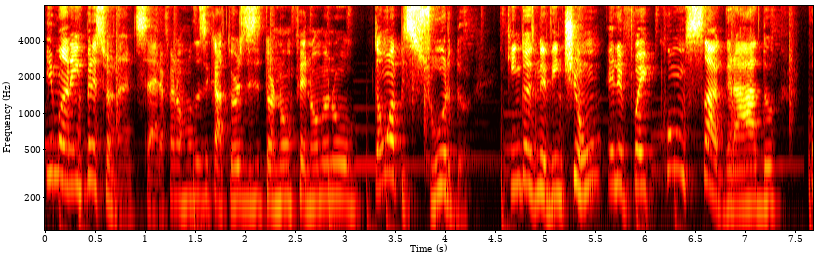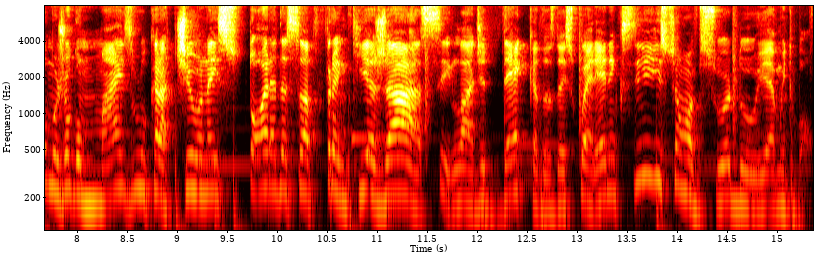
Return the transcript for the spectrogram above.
E mano, é impressionante, sério. Final Fantasy XIV se tornou um fenômeno tão absurdo que em 2021 ele foi consagrado como o jogo mais lucrativo na história dessa franquia já, sei lá, de décadas da Square Enix, e isso é um absurdo e é muito bom.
